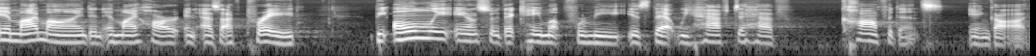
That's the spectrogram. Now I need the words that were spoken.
In my mind and in my heart, and as I've prayed, the only answer that came up for me is that we have to have confidence in God.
